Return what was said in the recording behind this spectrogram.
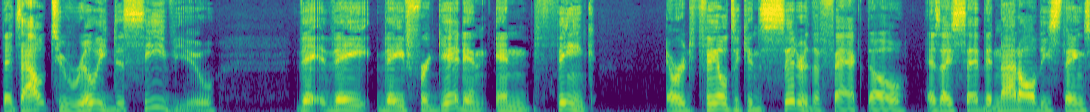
that's out to really deceive you they they they forget and and think or fail to consider the fact though as i said that not all these things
